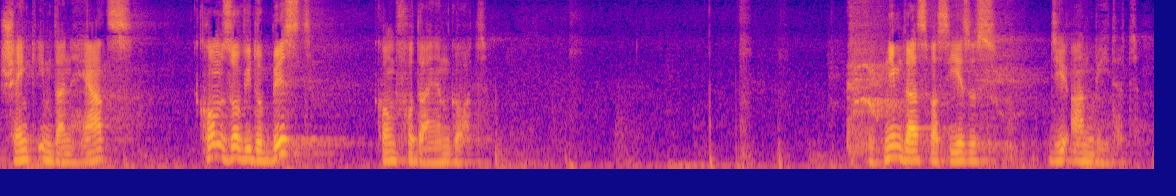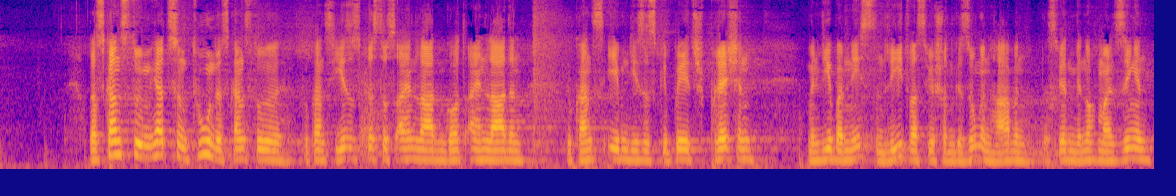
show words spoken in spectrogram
schenk ihm dein Herz. Komm so wie du bist. Komm vor deinen Gott. Nimm das, was Jesus dir anbietet. Das kannst du im Herzen tun, das kannst du, du kannst Jesus Christus einladen, Gott einladen, du kannst eben dieses Gebet sprechen. Wenn wir beim nächsten Lied, was wir schon gesungen haben, das werden wir nochmal singen,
